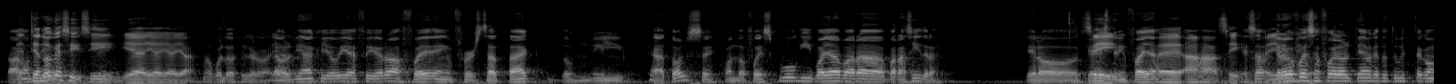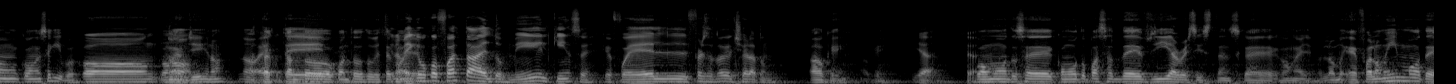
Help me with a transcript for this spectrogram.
¿Estaba Entiendo contigo? que sí, sí. Yeah, yeah, yeah, yeah. Me acuerdo de Figueroa. La yeah. última vez que yo vi a Figueroa fue en First Attack 2014, cuando fue Spooky para allá, para, para Sidra. Que, lo, que el stream fue allá. eh, ajá, sí. Esa- creo que fue, esa fue la última vez que tú estuviste con, con ese equipo. Con, Con no, FG, ¿no? no, ¿Hasta este, cuánto, ¿Cuánto tuviste Si con no me equivoco, fue hasta el 2015, que fue el First Attack del Sheraton. Ah, Ok, ok. Yeah. ¿Cómo, entonces, ¿Cómo tú pasas de FG a Resistance que- con ellos? Lo- eh, ¿Fue lo mismo? ¿Te Eh,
